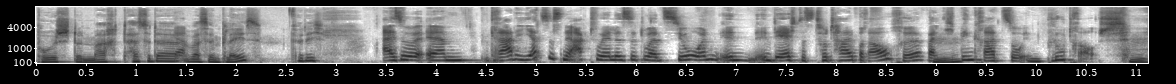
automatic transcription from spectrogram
pusht und macht. Hast du da ja. was in place für dich? Also ähm, gerade jetzt ist eine aktuelle Situation, in, in der ich das total brauche, weil mhm. ich bin gerade so im Blutrausch. Mhm.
